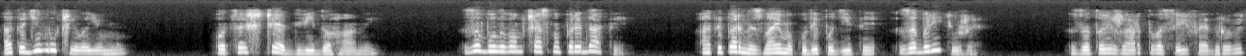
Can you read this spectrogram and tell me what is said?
а тоді вручила йому. Оце ще дві догани. Забули вам вчасно передати, а тепер не знаємо, куди подіти. Заберіть уже. За той жарт Василь Федорович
